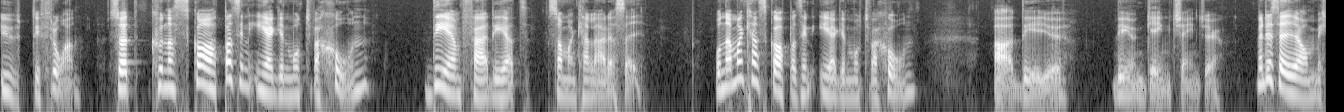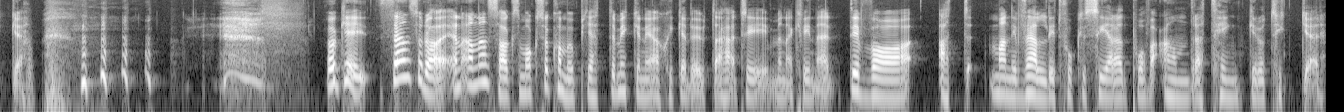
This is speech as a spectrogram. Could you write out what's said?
utifrån. Så att kunna skapa sin egen motivation, det är en färdighet som man kan lära sig. Och när man kan skapa sin egen motivation, ja, det är ju, det är en game changer. Men det säger jag om mycket. Okej, okay, sen så då, en annan sak som också kom upp jättemycket när jag skickade ut det här till mina kvinnor, det var att man är väldigt fokuserad på vad andra tänker och tycker.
